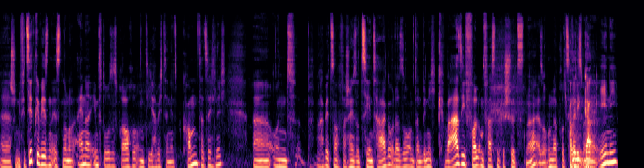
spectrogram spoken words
äh, schon infiziert gewesen ist, nur noch eine Impfdosis brauche und die habe ich dann jetzt bekommen tatsächlich. Äh, und habe jetzt noch wahrscheinlich so zehn Tage oder so und dann bin ich quasi vollumfassend geschützt. Ne? Also 100 Prozent Aber die ist man ja eh nie.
